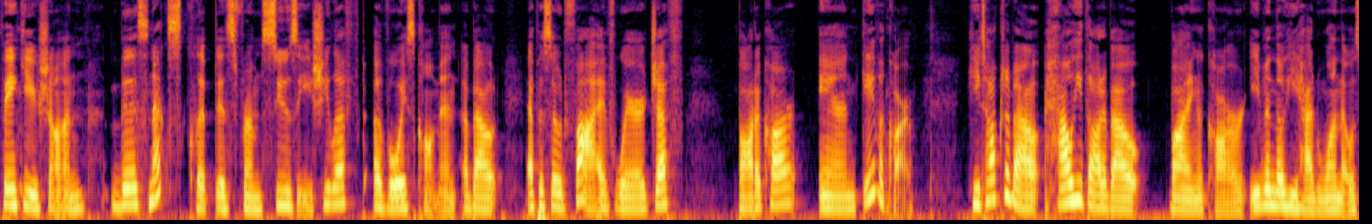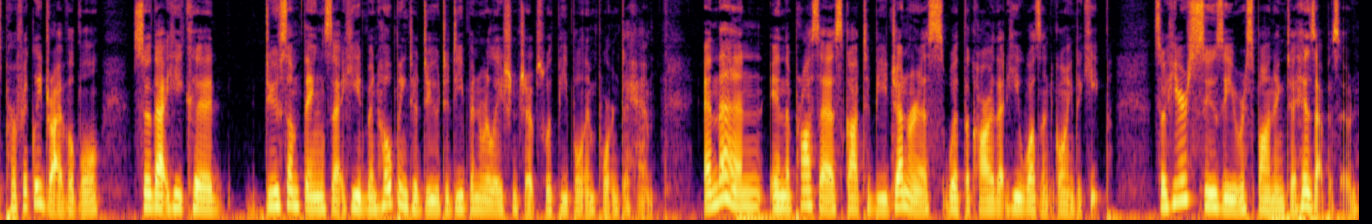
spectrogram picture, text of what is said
Thank you, Sean. This next clip is from Susie. She left a voice comment about episode 5 where Jeff bought a car and gave a car. He talked about how he thought about buying a car, even though he had one that was perfectly drivable, so that he could do some things that he had been hoping to do to deepen relationships with people important to him and then in the process got to be generous with the car that he wasn't going to keep. So here's Susie responding to his episode.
